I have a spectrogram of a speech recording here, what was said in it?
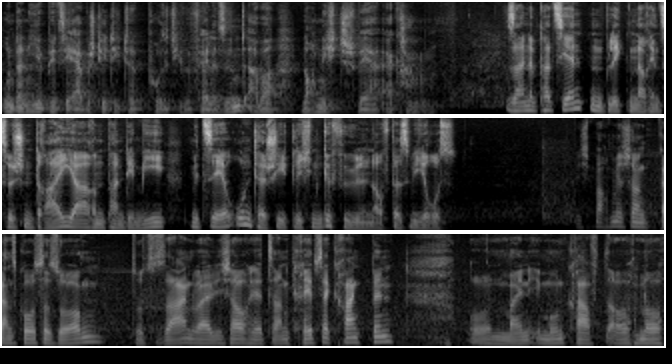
und dann hier PCR-bestätigte positive Fälle sind, aber noch nicht schwer erkranken. Seine Patienten blicken nach inzwischen drei Jahren Pandemie mit sehr unterschiedlichen Gefühlen auf das Virus. Ich mache mir schon ganz große Sorgen, sozusagen, weil ich auch jetzt an Krebs erkrankt bin und meine Immunkraft auch noch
